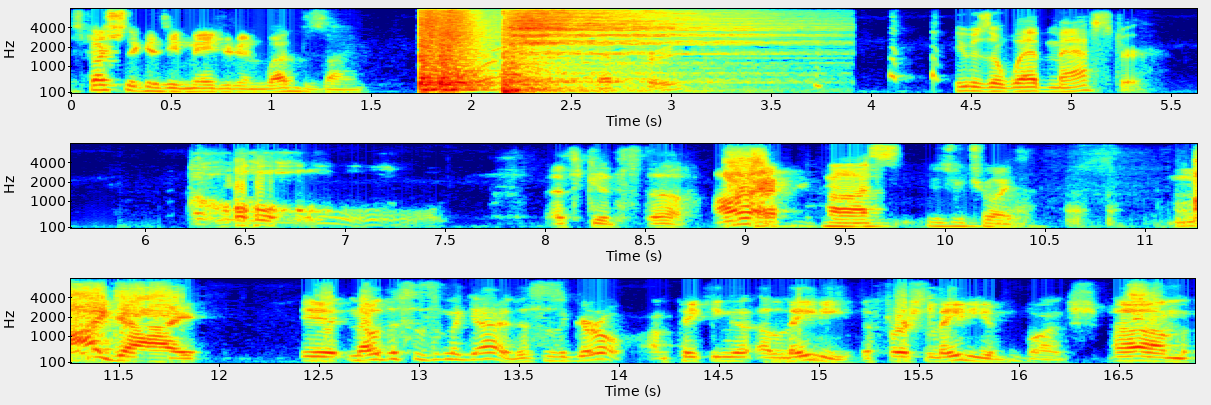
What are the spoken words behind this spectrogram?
Especially because he majored in web design. That's true. He was a webmaster. Oh, that's good stuff. All right, Hoff, who's your choice? my guy. It, no, this isn't a guy. This is a girl. I'm picking a, a lady, the first lady of the bunch. Um,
